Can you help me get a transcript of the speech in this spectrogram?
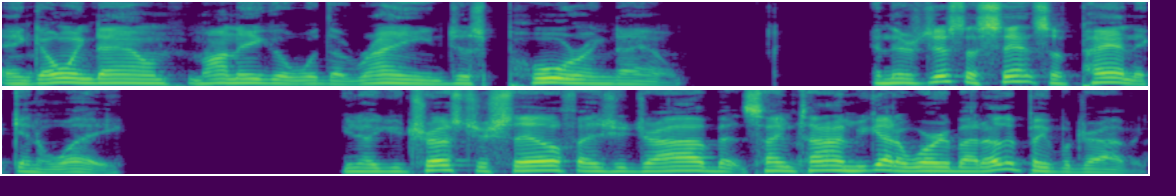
and going down Monteagle with the rain just pouring down. And there's just a sense of panic in a way. You know, you trust yourself as you drive, but at the same time, you got to worry about other people driving.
